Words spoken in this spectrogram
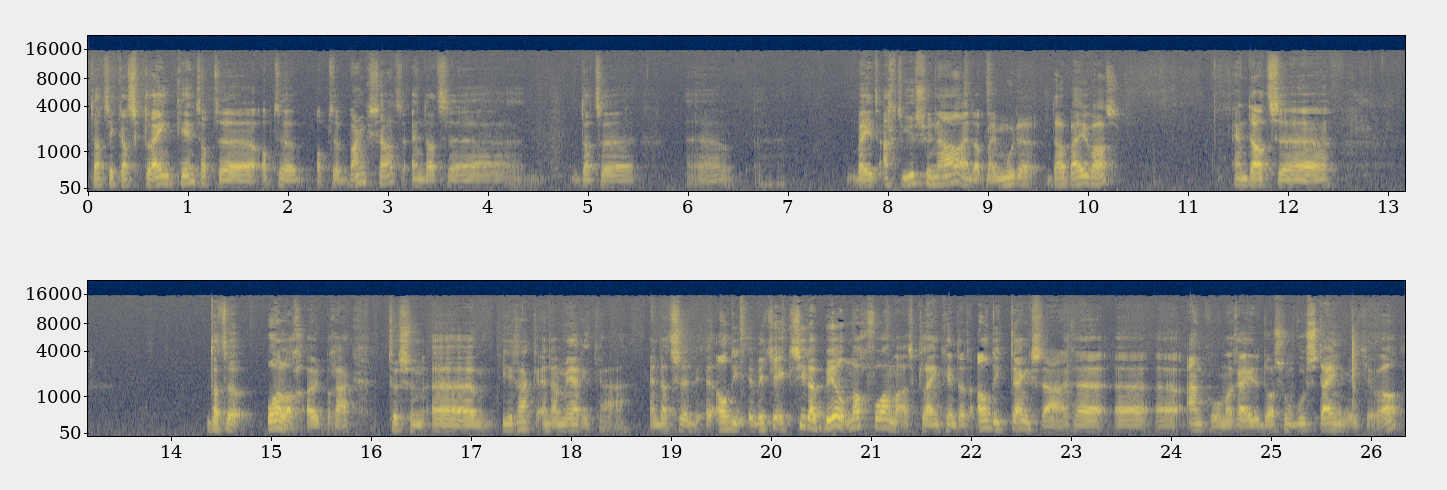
dat ik als klein kind op de, op de, op de bank zat en dat, eh, dat eh, eh, bij het 8 uur journaal en dat mijn moeder daarbij was. En dat, dat de oorlog uitbrak tussen ehm, Irak en Amerika. En dat ze al die, weet je, ik zie dat beeld nog voor me als kleinkind, dat al die tanks daar eh, eh, eh, aankomen rijden door zo'n woestijn, weet je wel.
